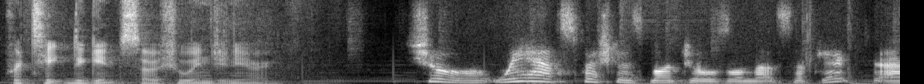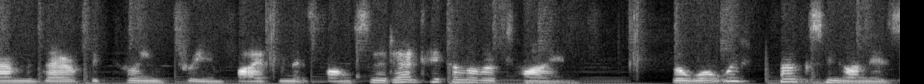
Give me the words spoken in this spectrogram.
protect against social engineering? Sure. We have specialist modules on that subject. and they're between three and five minutes long, so they don't take a lot of time. But what we're focusing on is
